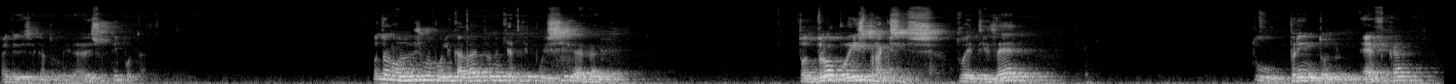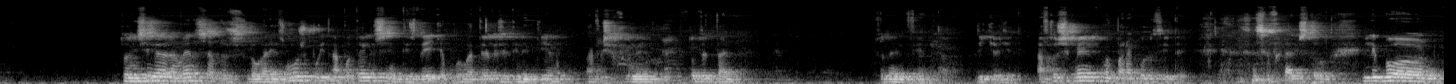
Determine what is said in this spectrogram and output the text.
5 δισεκατομμύρια, δηλαδή τίποτα. Όταν γνωρίζουμε πολύ καλά ήταν και αυτοί που εισήγαγαν τον τρόπο ίσπραξης του ΕΤΙΔΕ, του πριν τον ΕΦΚΑ, τον εισήγαγαν μέσα από τους λογαριασμούς που αποτέλεσε τη ΔΕΗ και που αποτέλεσε την αιτία να αυξηθούν το τετάλι. Αυτό δεν είναι Δίκιο έχετε. Αυτό σημαίνει ότι με παρακολουθείτε. Σας ευχαριστώ. Λοιπόν,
